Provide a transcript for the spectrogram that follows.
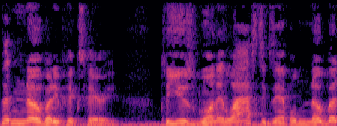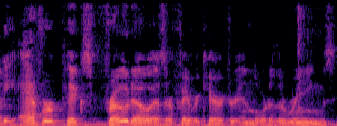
but nobody picks Harry. To use one last example, nobody ever picks Frodo as their favorite character in Lord of the Rings.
